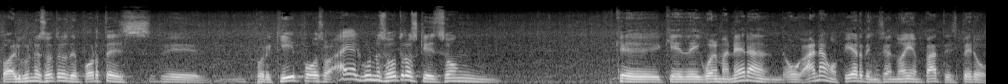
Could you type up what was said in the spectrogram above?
o algunos otros deportes eh, por equipos, o hay algunos otros que son que, de igual manera o ganan o pierden, o sea, no hay empates, pero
